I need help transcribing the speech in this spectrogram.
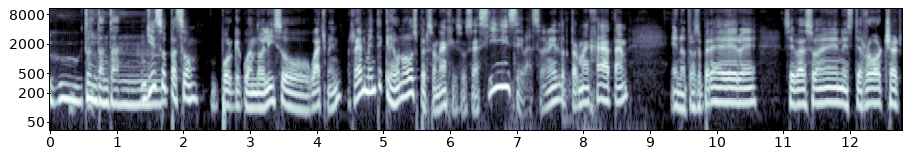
Uh, tan, tan, tan. Y eso pasó porque cuando él hizo Watchmen, realmente creó nuevos personajes. O sea, sí se basó en el Doctor Manhattan, en otro superhéroe. Se basó en este Rorschach,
